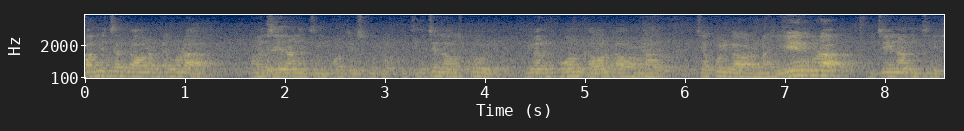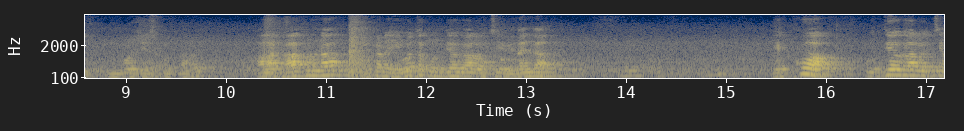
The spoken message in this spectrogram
ఫర్నిచర్ కావాలంటే కూడా మనం చైనా నుంచి ఇంపోర్ట్ చేసుకుంటాం. చిన్న చిన్న వస్తువులు ఈవెన్ ఫోన్ కవర్ కావాలన్నా చెప్పులు కావాలన్నా ఏది కూడా చైనా నుంచి ఇంపోర్ట్ చేసుకుంటున్నారు. అలా కాకుండా ఇక్కడ యువతకు ఉద్యోగాలు వచ్చే విధంగా ఎక్కువ ఉద్యోగాలు వచ్చే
